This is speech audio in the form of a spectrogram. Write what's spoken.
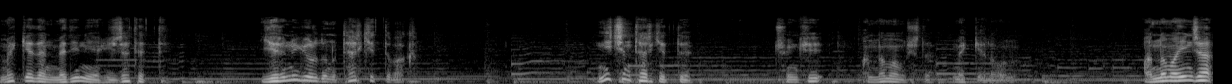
Mekke'den Medine'ye hicret etti. Yerini yurdunu terk etti bakın. Niçin terk etti? Çünkü anlamamıştı Mekkeli onu. Anlamayınca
